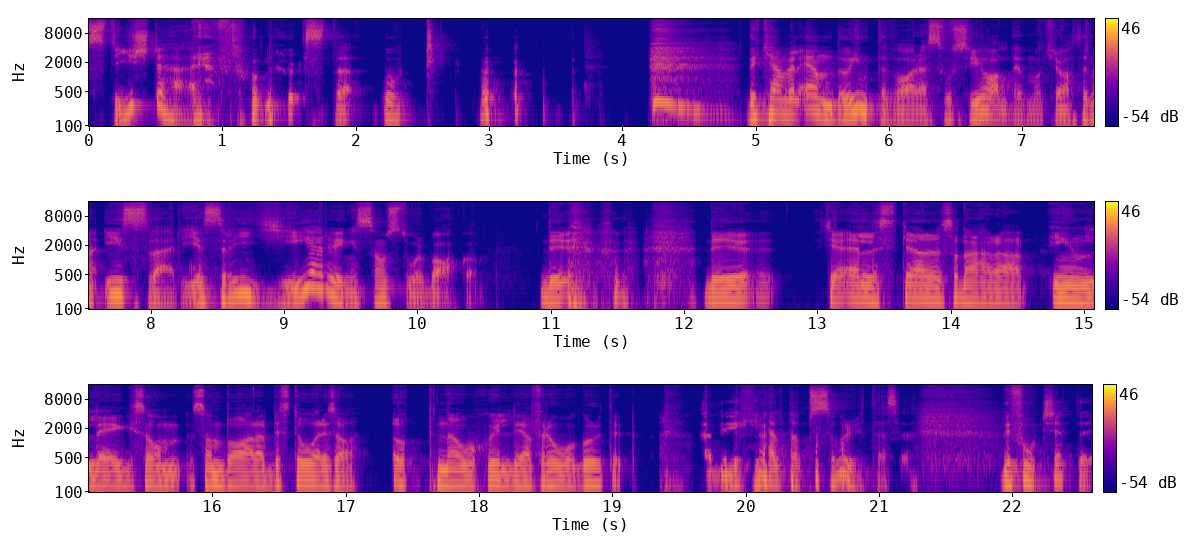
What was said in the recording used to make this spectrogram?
Styrs det här från högsta ort? Det kan väl ändå inte vara Socialdemokraterna i Sveriges regering som står bakom? Det, det är ju jag älskar sådana här inlägg som, som bara består i så öppna oskyldiga frågor typ. Ja, det är helt absurt alltså. Det fortsätter.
